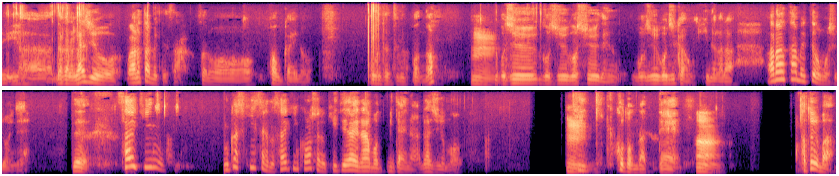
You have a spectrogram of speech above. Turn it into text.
いやーだからラジオ、改めてさ、その、今回の、俺たち日本のな。うん。50 55周年、55時間を聞きながら、改めて面白いね。で、最近、昔聞いてたけど、最近この人の聞いてないな、もみたいなラジオもうん。聞,、聞くことになって、うん。例えば、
